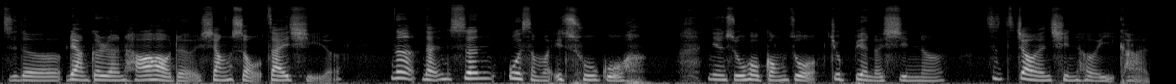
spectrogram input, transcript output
值得两个人好好的相守在一起了。那男生为什么一出国 念书或工作就变了心呢？这叫人情何以堪？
